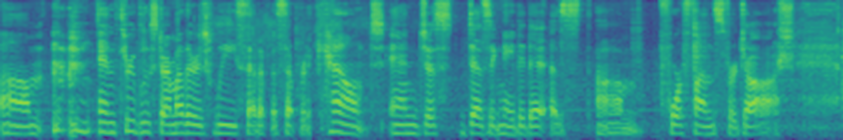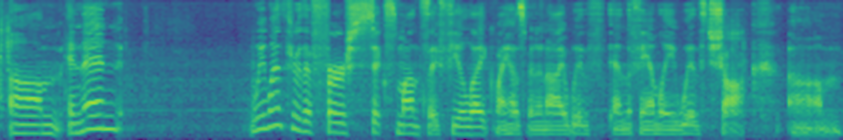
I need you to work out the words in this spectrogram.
Um, and through Blue Star Mothers, we set up a separate account and just designated it as um, for funds for Josh. Um, and then we went through the first six months, I feel like, my husband and I, with and the family, with shock. Um,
